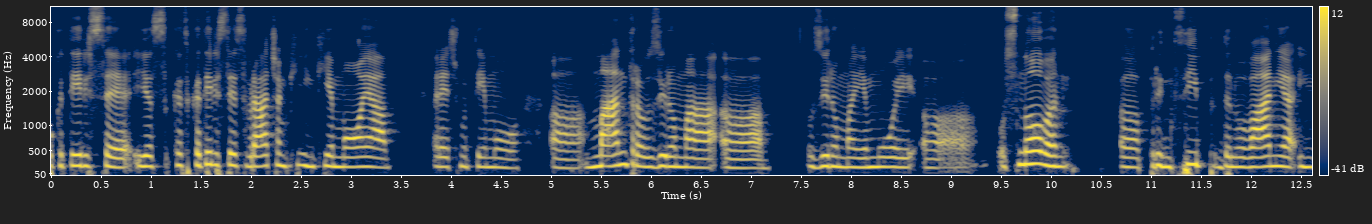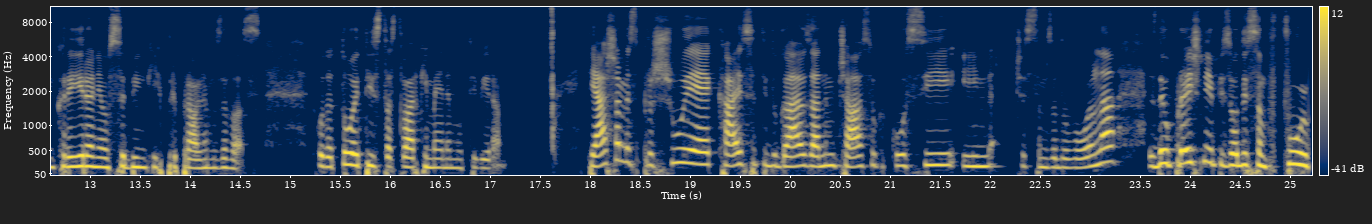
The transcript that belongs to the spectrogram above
po kateri se jaz, kateri se jaz vračam in ki je moja, rečemo temu, uh, mantra oziroma, uh, oziroma je moj uh, osnoven uh, princip delovanja in kreiranja vsebin, ki jih pripravljam za vas. Tako da to je tista stvar, ki me motivira. Tjaša me sprašuje, kaj se ti dogaja v zadnjem času, kako si in če sem zadovoljna. Zdaj, v prejšnji epizodi sem ful,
